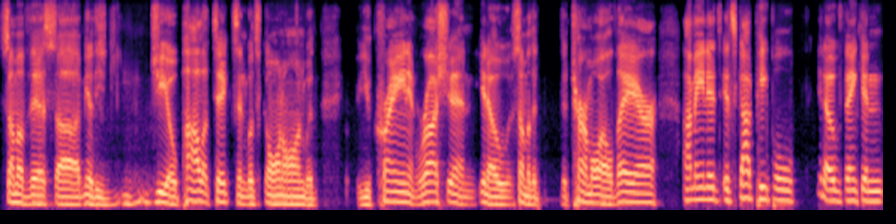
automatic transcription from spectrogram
some of this, uh, you know, these geopolitics and what's going on with Ukraine and Russia, and you know, some of the the turmoil there. I mean, it's it's got people you know, thinking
